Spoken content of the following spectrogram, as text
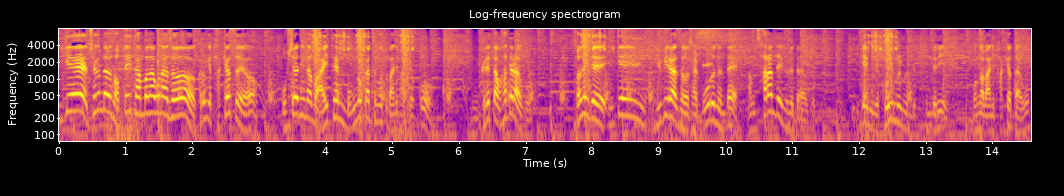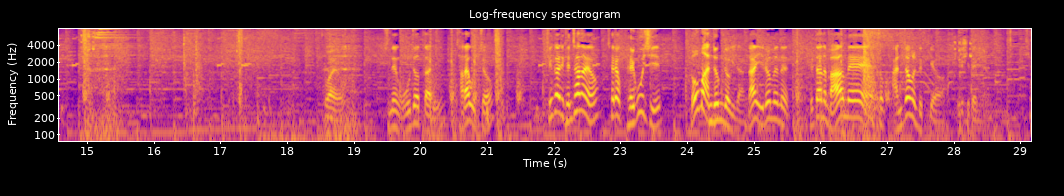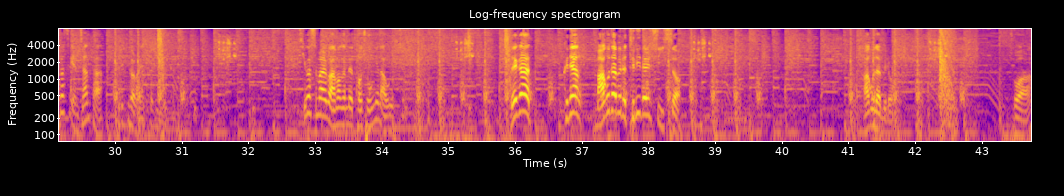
이게 최근 들어서 업데이트 한 번 하고 나서 그런 게 바뀌었어요. 옵션이나 뭐 아이템 목록 같은 것도 많이 바뀌었고, 음, 그랬다고 하더라고. 저는 이제 이 게임 뉴비라서 잘 모르는데, 아무 사람들이 그러더라고. 이 게임 이제 고인물 분들- 분들이 뭔가 많이 바뀌었다고. 좋아요. 진행 5저짜리. 잘하고 있죠. 지금까지 괜찮아요. 체력 150. 너무 안정적이잖아. 나 이러면은 일단은 마음에 좀 안정을 느껴. 이렇게 되면. 티거스 괜찮다. 크리티컬 많이 터지니까. 티거스 말고 아마 근데 더 좋은 게 나오겠지. 내가 그냥 마구잡이로 들이댈 수 있어. 마구잡이로. 좋아.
